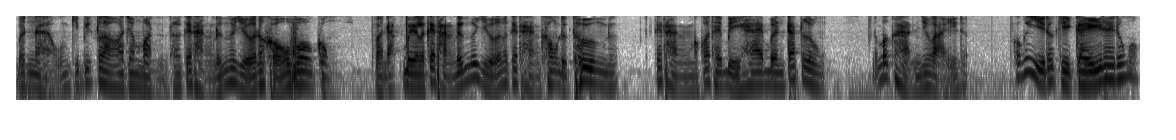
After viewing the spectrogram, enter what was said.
Bên nào cũng chỉ biết lo cho mình thôi. Cái thằng đứng ở giữa nó khổ vô cùng. Và đặc biệt là cái thằng đứng ở giữa là cái thằng không được thương nữa cái thằng mà có thể bị hai bên trách luôn nó bất hạnh như vậy đó. Có cái gì đó kỳ kỳ đây đúng không?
